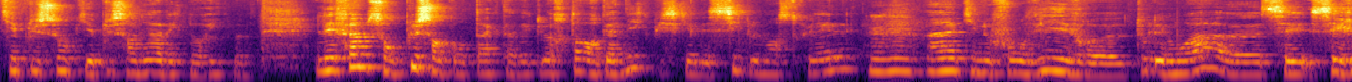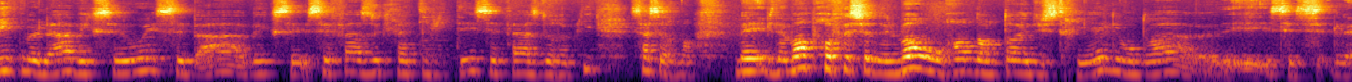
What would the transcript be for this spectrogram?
qui est plus souple, qui est plus en lien avec nos rythmes. Les femmes sont plus en contact avec leur temps organique puisqu'il y a les cycles menstruels hein, qui nous font vivre euh, tous les mois euh, ces, ces rythmes-là avec ses hauts et ses bas, avec ses, ses, phases de créativité, ses phases de repli. Ça, c'est vraiment. Mais évidemment, professionnellement, on rentre dans le temps industriel et on doit. Euh, c'est, le,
